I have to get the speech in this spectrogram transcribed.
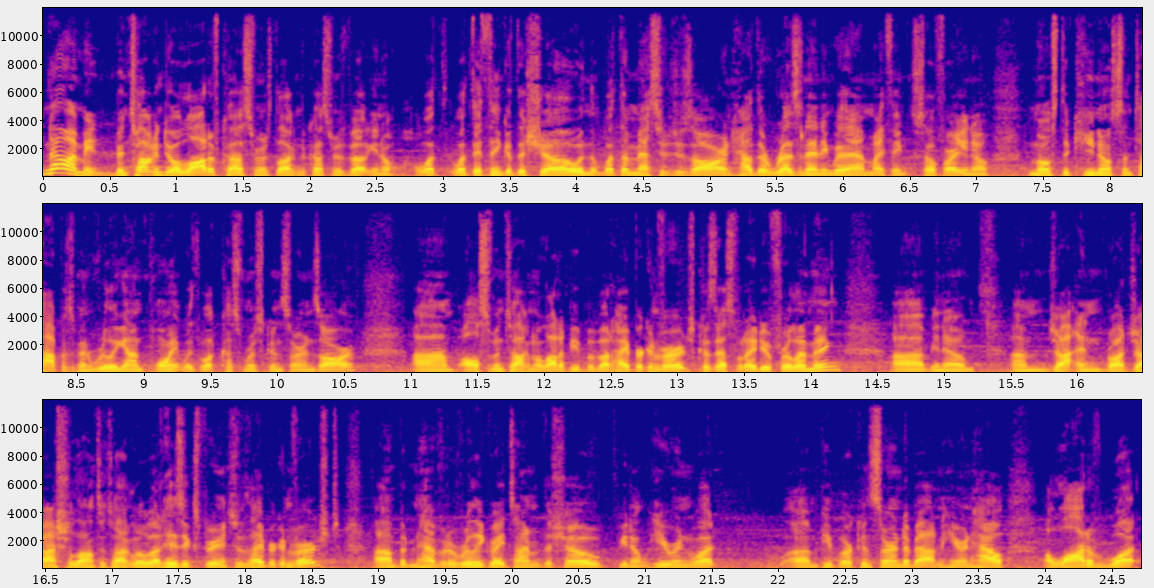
no, I mean, been talking to a lot of customers, talking to customers about you know what what they think of the show and the, what the messages are and how they're resonating with them. I think so far, you know, most of the keynotes and topics have been really on point with what customers' concerns are. Um, also been talking to a lot of people about hyperconverged because that's what I do for a living. Um, you know, um, jo and brought Josh along to talk a little about his experience with hyperconverged. Um, but been having a really great time at the show. You know, hearing what. Um, people are concerned about and hearing how a lot of what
